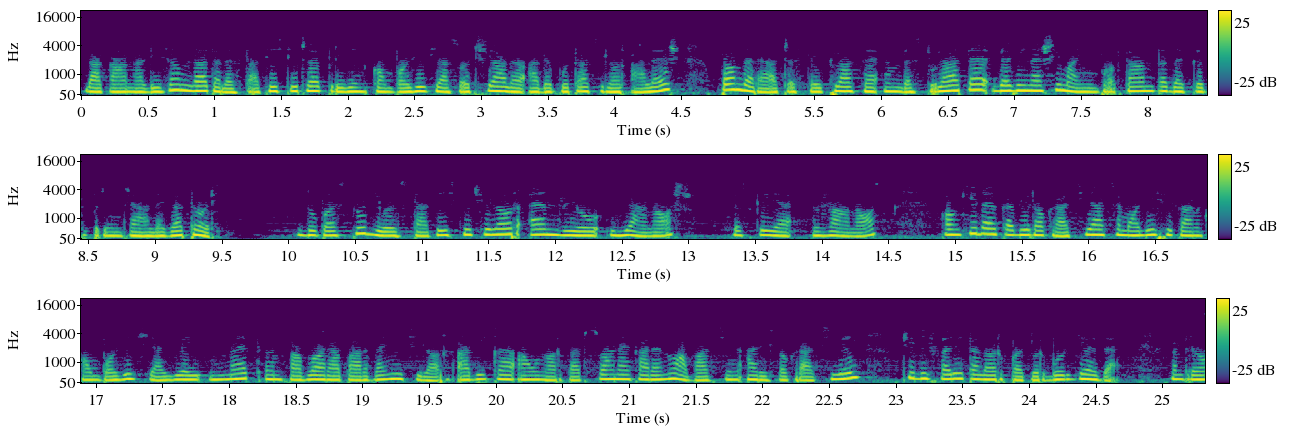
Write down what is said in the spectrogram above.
Dacă analizăm datele statistice privind compoziția socială a deputaților aleși, ponderea acestei clase îndestulate devine și mai importantă decât printre alegători. După studiul statisticilor, Andrew Janos, se scrie Janos, conchide că birocrația se modifică în compoziția ei net în favoarea parveniților, adică a unor persoane care nu aparțin aristocrației, ci diferitelor pături burgheze. Între 1866-1888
